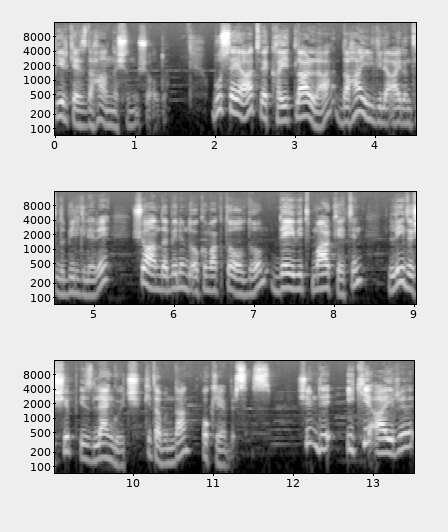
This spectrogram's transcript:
bir kez daha anlaşılmış oldu. Bu seyahat ve kayıtlarla daha ilgili ayrıntılı bilgileri şu anda benim de okumakta olduğum David Marquette'in Leadership is Language kitabından okuyabilirsiniz. Şimdi iki ayrı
